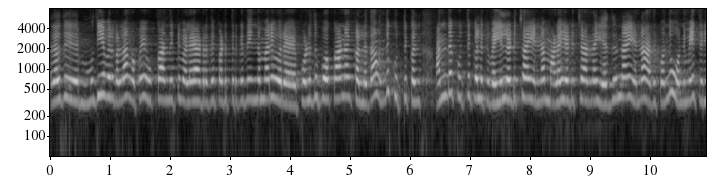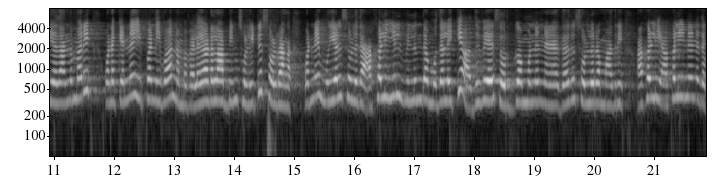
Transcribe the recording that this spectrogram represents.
அதாவது முதியவர்கள்லாம் அங்கே போய் உட்காந்துட்டு விளையாடுறது படுத்துருக்குறது இந்த மாதிரி ஒரு பொழுதுபோக்கான கல் தான் வந்து குத்துக்கள். அந்த குத்துக்களுக்கு வெயில் அடித்தா என்ன மழை அடித்தா என்ன எதுனா என்ன அதுக்கு வந்து ஒன்றுமே தெரியாது. அந்த மாதிரி உனக்கு என்ன இப்போ நீ வா நம்ம விளையாடலாம் அப்படின்னு சொல்லிட்டு சொல்கிறாங்க உடனே முயல் சொல்லுது அகலியில் அகழியில் விழுந்த முதலைக்கு அதுவே சொர்க்கம்னு அதாவது சொல்லுற மாதிரி. அகழி அகழின்னு இந்த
